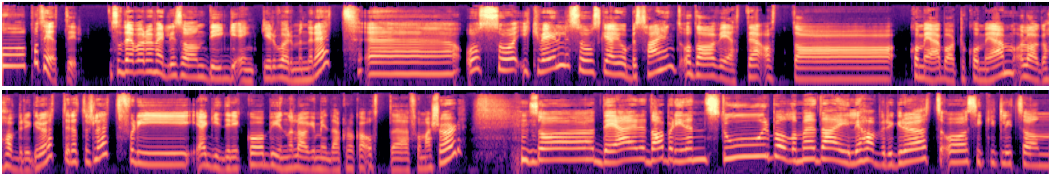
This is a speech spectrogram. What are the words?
Og poteter. Så det var en veldig sånn digg, enkel, varmende rett. Eh, og så i kveld så skal jeg jobbe seint, og da vet jeg at da kommer jeg bare til å komme hjem og lage havregrøt, rett og slett. Fordi jeg gidder ikke å begynne å lage middag klokka åtte for meg sjøl. Så det er, da blir det en stor bolle med deilig havregrøt og sikkert litt sånn,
